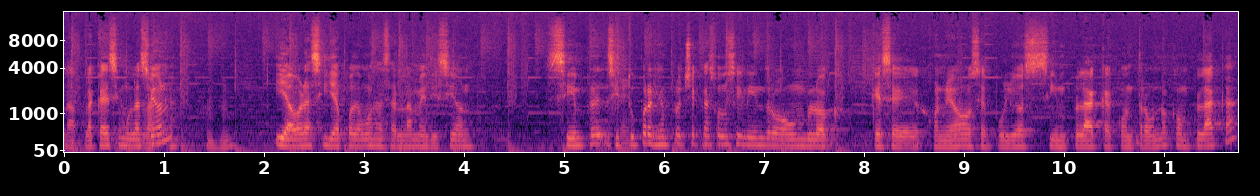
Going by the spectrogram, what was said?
la placa de simulación Placa. Ujú. Y ahora sí ya podemos hacer la medición. Siempre, si tú por ejemplo checas un cilindro o un block que se joneó o se pulió sin placa contra uno con placa,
